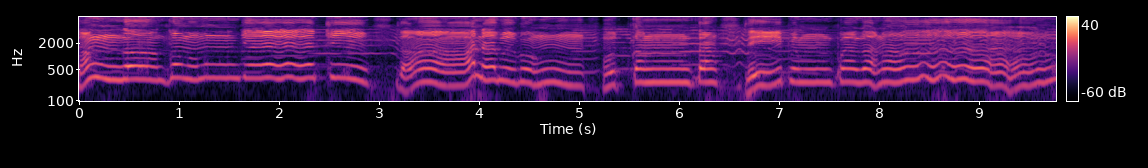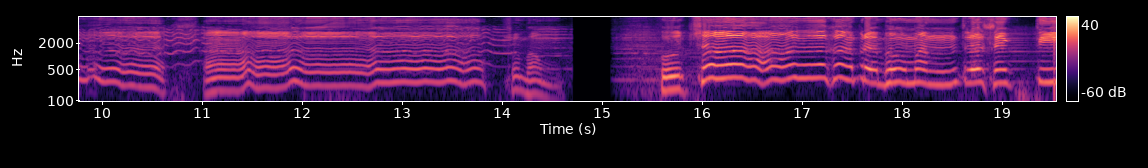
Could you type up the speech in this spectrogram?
సంగమం చేర్చి దాన విభుం ఉత్కంఠ దీపింపగన. శుభం. ఉత్సాహ ప్రభు మంత్రశక్తి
